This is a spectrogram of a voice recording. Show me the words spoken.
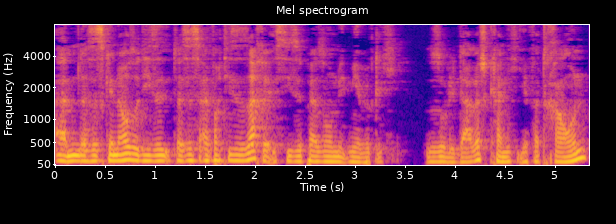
Ähm, das ist genauso diese, das ist einfach diese Sache. Ist diese Person mit mir wirklich solidarisch? Kann ich ihr vertrauen?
